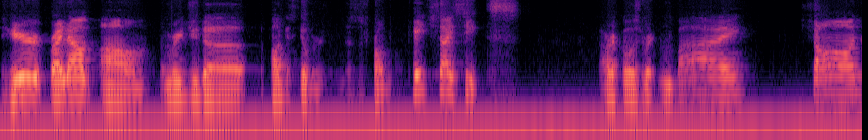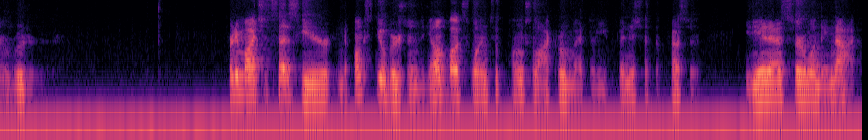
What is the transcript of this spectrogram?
So here right now, um, let me read you the, the Punk and Steel version. This is from Cage Side Seats. The article was written by Sean Rueter. Pretty much, it says here in the Punk Steel version, the Young Bucks went to Punk's locker room after he finished at the presser. He didn't answer when they knocked,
